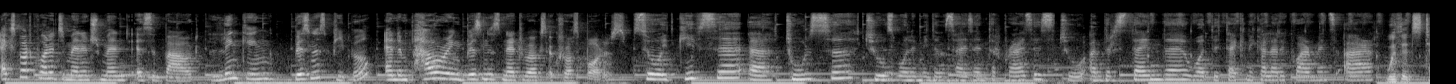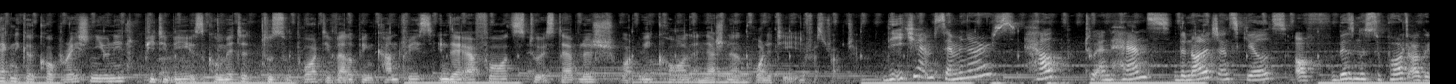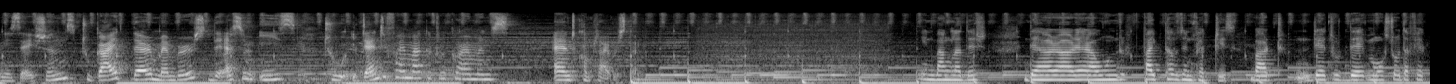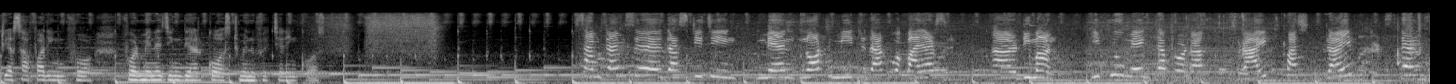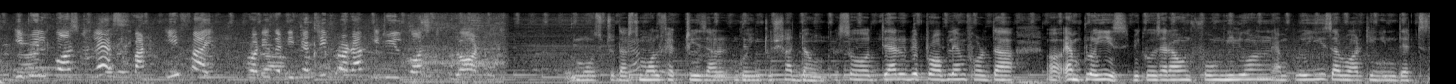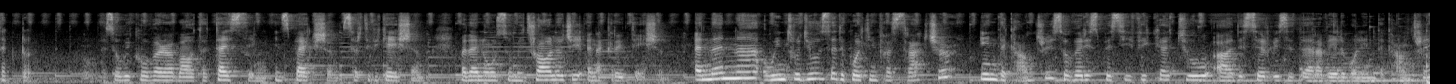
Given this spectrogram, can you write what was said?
Export quality management is about linking business people and empowering business networks across borders. So it gives uh, uh, tools uh, to small and medium-sized enterprises to understand uh, what the technical requirements are. With its technical cooperation unit, PTB is committed to support developing countries in their efforts to establish what we call a national quality infrastructure. The EQM seminars help to enhance the knowledge and skills of business support organizations to guide their members, the SMEs, to identify market requirements and comply with them. In Bangladesh, there are around 5,000 factories, but day to day, most of the factories are suffering for, for managing their cost, manufacturing cost. Sometimes uh, the stitching may not meet the buyer's uh, demand. If you make the product right first time, then it will cost less. But if I produce a defective product, it will cost lot. Most of the small factories are going to shut down. So there will be a problem for the uh, employees because around 4 million employees are working in that sector. So we cover about testing, inspection, certification, but then also metrology and accreditation. And then uh, we introduced the quality infrastructure in the country, so very specific to uh, the services that are available in the country.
